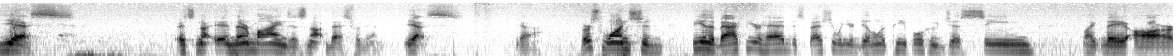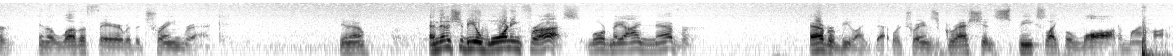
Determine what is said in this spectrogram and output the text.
Yes. It's not in their minds it's not best for them. Yes. Yeah. Verse 1 should be in the back of your head, especially when you're dealing with people who just seem like they are in a love affair with a train wreck. You know? And then it should be a warning for us. Lord, may I never, ever be like that, where transgression speaks like the law to my heart.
